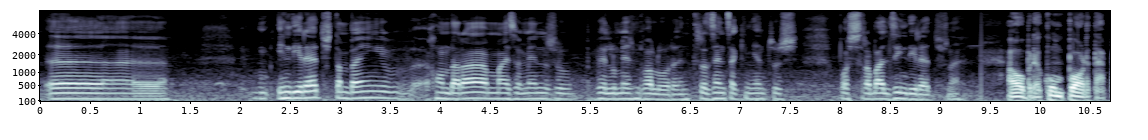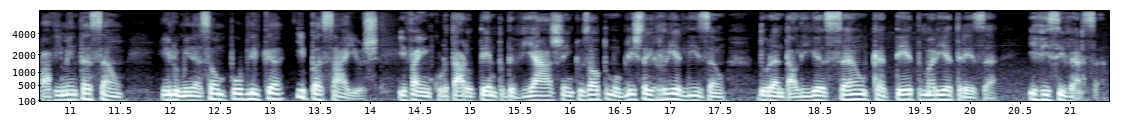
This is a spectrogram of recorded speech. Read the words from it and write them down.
Uh indiretos também rondará mais ou menos pelo mesmo valor, entre 300 a 500 postos de trabalho indiretos. Né? A obra comporta pavimentação, iluminação pública e passeios e vai encurtar o tempo de viagem que os automobilistas realizam durante a ligação Catete-Maria Teresa e vice-versa.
